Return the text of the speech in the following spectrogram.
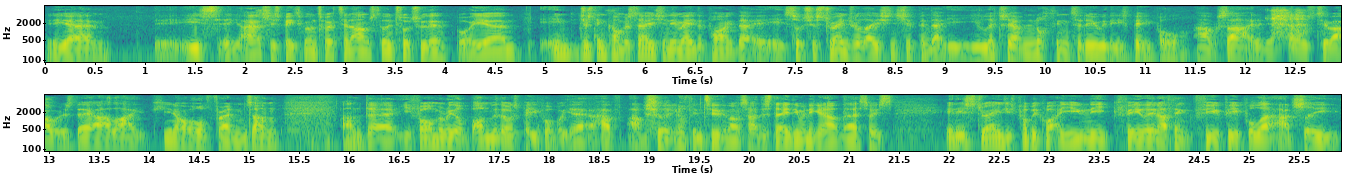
He um, he's I actually speak to him on Twitter now. I'm still in touch with him, but he um, in, just in conversation he made the point that it, it's such a strange relationship and that you, you, literally have nothing to do with these people outside, and yet those two hours they are like you know old friends and and uh, you form a real bond with those people, but yet have absolutely nothing to them outside the stadium when you get out there. So it's it is strange. It's probably quite a unique feeling. I think few people that actually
